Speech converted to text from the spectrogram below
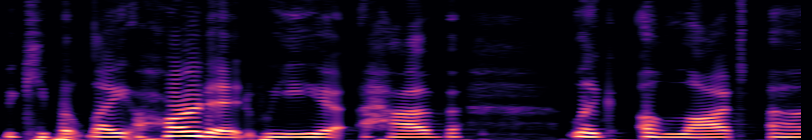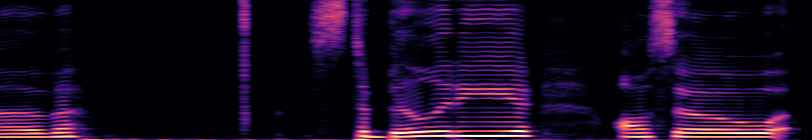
we keep it lighthearted. We have like a lot of stability. Also,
